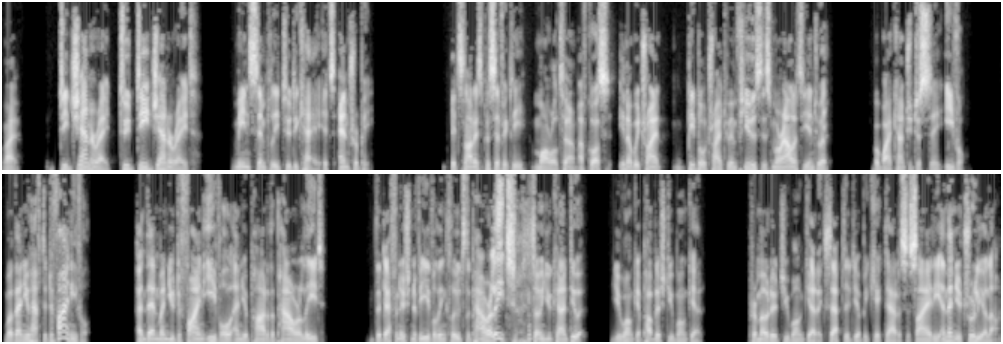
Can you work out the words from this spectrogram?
Right? Degenerate, to degenerate means simply to decay. It's entropy it's not a specifically moral term. Of course, you know, we try, people try to infuse this morality into it, but why can't you just say evil? Well, then you have to define evil. And then when you define evil and you're part of the power elite, the definition of evil includes the power elite. so you can't do it. You won't get published. You won't get promoted. You won't get accepted. You'll be kicked out of society. And then you're truly alone.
